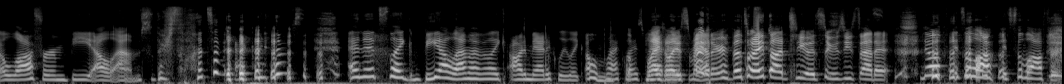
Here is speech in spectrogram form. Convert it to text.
a law firm BLM. So there's lots of acronyms, and it's like BLM. I'm like automatically like, oh, Black Lives Matter. Black Lives Matter. That's what I thought too as soon as you said it. nope, it's a law. It's the law firm.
